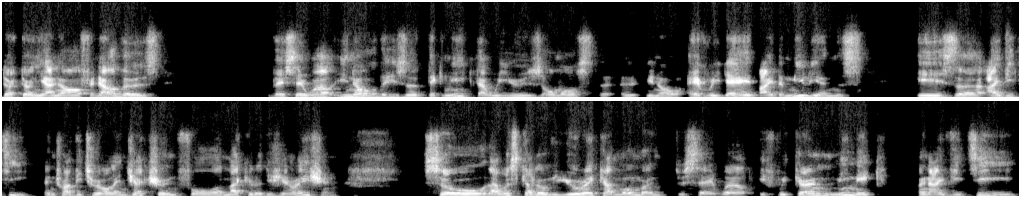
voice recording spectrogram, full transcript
Dr. Yanov and others, they say, well, you know, there's a technique that we use almost, uh, uh you know, every day by the millions is uh, IVT, intravitreal injection for macular degeneration. So that was kind of eureka moment to say, well, if we can mimic an IVT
